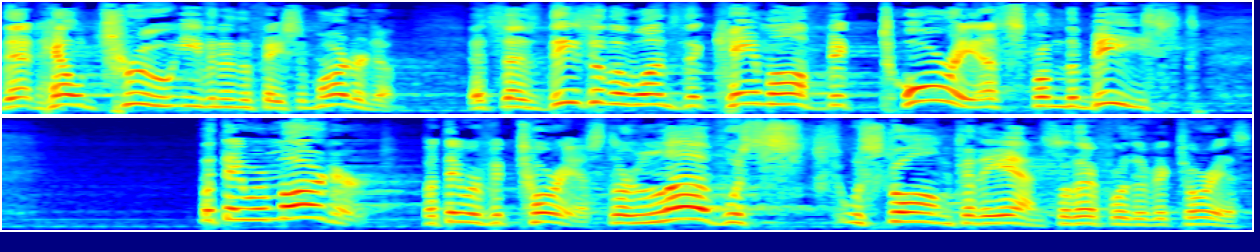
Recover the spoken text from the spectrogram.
that held true even in the face of martyrdom. It says these are the ones that came off victorious from the beast, but they were martyred, but they were victorious. Their love was, was strong to the end, so therefore they're victorious.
